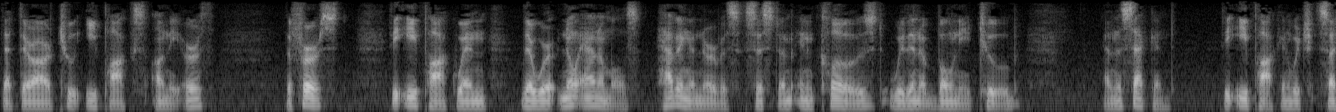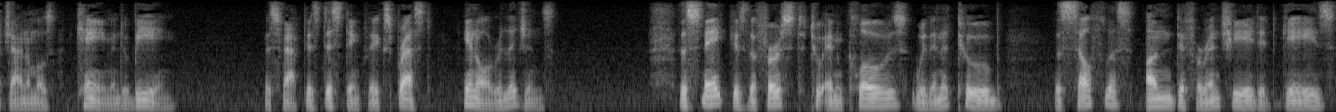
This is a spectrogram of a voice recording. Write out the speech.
that there are two epochs on the earth the first, the epoch when there were no animals having a nervous system enclosed within a bony tube, and the second, the epoch in which such animals came into being. This fact is distinctly expressed in all religions. The snake is the first to enclose within a tube the selfless, undifferentiated gaze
